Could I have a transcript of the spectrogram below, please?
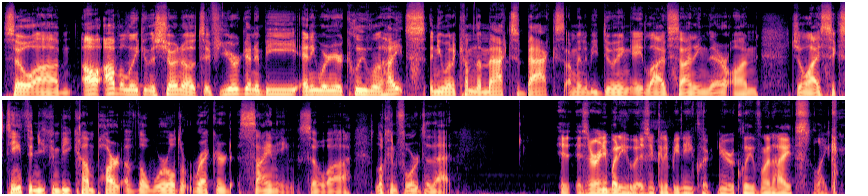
So um, I'll, I'll, have a link in the show notes. If you're going to be anywhere near Cleveland Heights and you want to come to Mac's Backs, I'm going to be doing a live signing there on July 16th, and you can become part of the world record signing. So uh, looking forward to that. Is, is there anybody who isn't going to be near Cleveland Heights? Like.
